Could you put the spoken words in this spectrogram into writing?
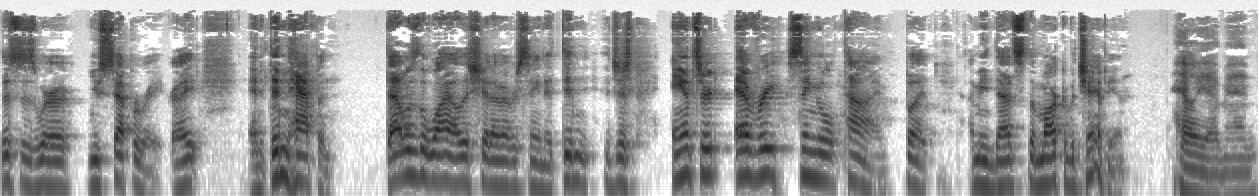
this is where you separate, right? And it didn't happen. That was the wildest shit I've ever seen. It didn't, it just answered every single time. But I mean, that's the mark of a champion. hell yeah, man,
